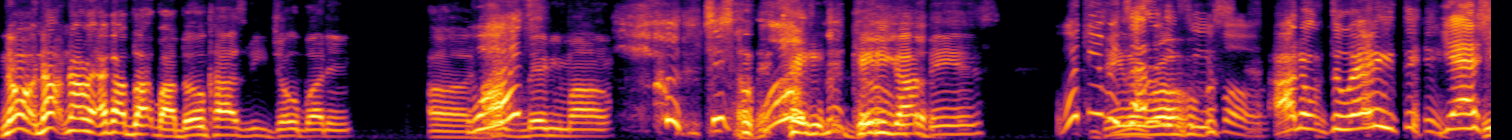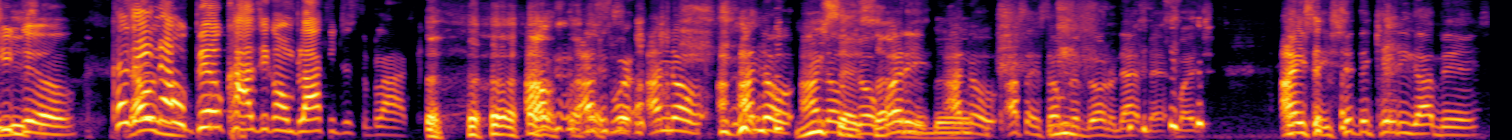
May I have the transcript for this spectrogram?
No, not not right. I got blocked by Bill Cosby, Joe Budden, uh, What? Drake's baby mom. She's said, "What?" Katie, Not Katie Bill. got bands. What do you be Jalen telling these Rose. people? I don't do anything. Yes, He you needs- do. Cause That they was- know Bill Cosby gonna block you just to block. I, I swear, I know, I know, I know said Joe something Buddy. I know, I said something to Bill on that ma- much. I ain't say shit to Katie Got Bandz.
